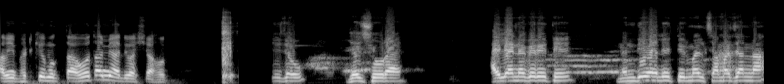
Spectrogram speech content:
आम्ही भटके मुक्त आहोत आम्ही आदिवासी आहोत. जिजाऊ जय शिवराय. अहिल्यानगर येथे नंदीवाले तिरमल समाजांना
